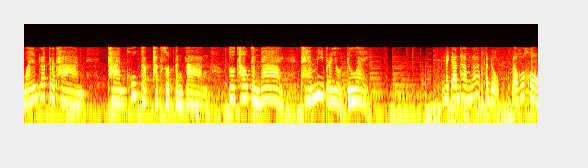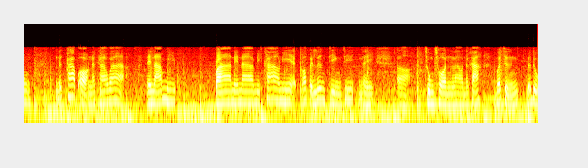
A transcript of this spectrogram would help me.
ไว้รับประทาน ทานคู่กับผักสดต่างๆ ก็เข้ากันได้ แถมมีประโยชน์ด้วย ในการทำลาบปลาดุกเราก็คงนึกภาพออกนะคะว่า ในน้ำมีปลาในนา มีข้าวนี่ก็เป็นเรื่องจริงที่ในชุมชนเรานะคะ เมื่อถึงฤดู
